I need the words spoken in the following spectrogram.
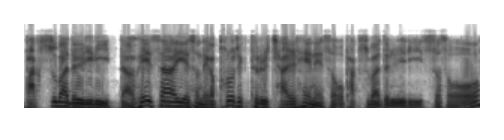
박수 받을 일이 있다. 회사에서 내가 프로젝트를 잘 해내서 박수 받을 일이 있어서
